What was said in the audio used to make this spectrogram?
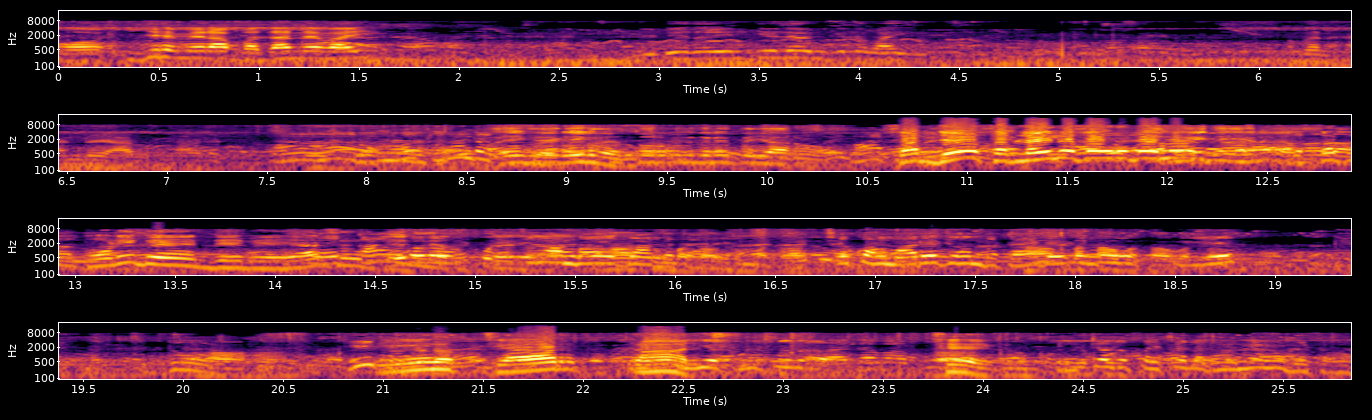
और ये मेरा बदन है भाई। वीडियो तो इनके लिए उनके लिए भाई अबे रहने दो यार उठा दे। सब दे सब ले लो सौ रुपए में। सब थोड़ी बे दे यार बात बता रहे देखो हमारे जो हम बताए थे बताओ बताओ ये दो ठीक है तीन चार पाँच छः पैसे लगाने हैं बताओ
